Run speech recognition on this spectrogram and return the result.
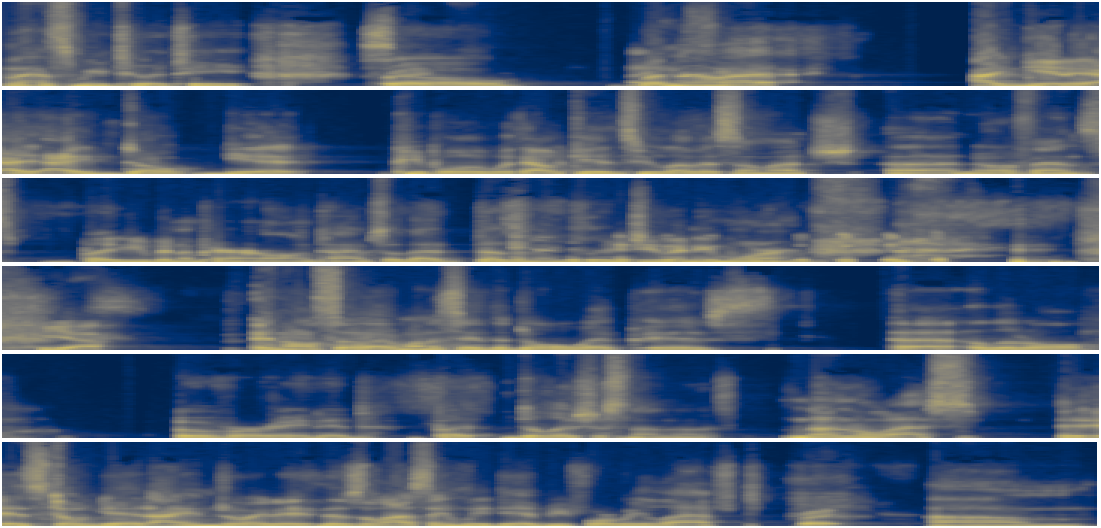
that's me to a T. So, right. but no, I, I get it. I, I don't get people without kids who love it so much. Uh, no offense, but you've been a parent a long time, so that doesn't include you anymore. yeah. And also, I want to say the Dole Whip is uh, a little overrated, but delicious nonetheless. Nonetheless, it, it's still good. I enjoyed it. It was the last thing we did before we left. Right. Um,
